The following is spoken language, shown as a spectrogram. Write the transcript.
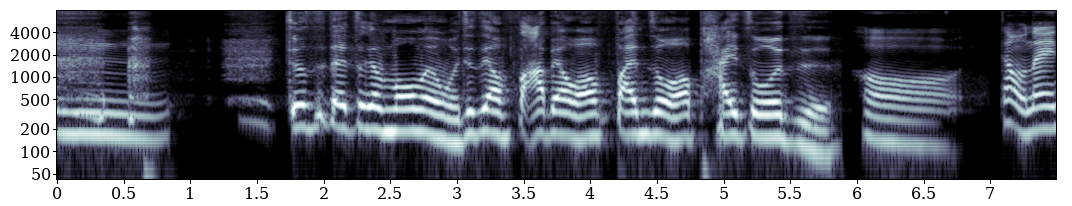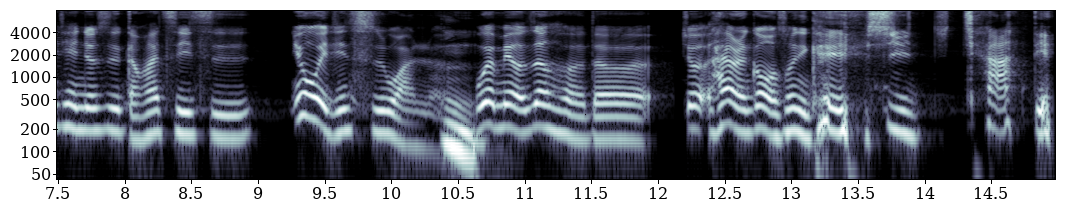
嗯，就是在这个 moment，我就是要发飙，我要翻桌，我要拍桌子。哦，但我那一天就是赶快吃一吃。因为我已经吃完了，嗯，我也没有任何的，就还有人跟我说你可以 续加点，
